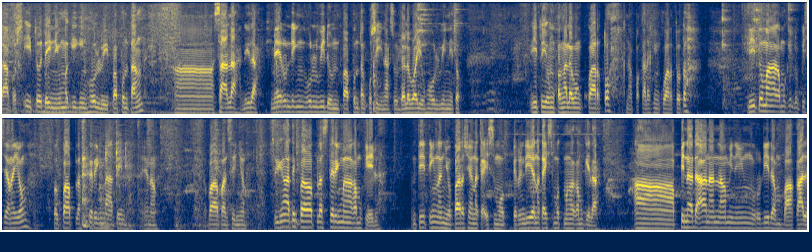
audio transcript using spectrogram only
Tapos ito din yung magiging hallway papuntang ah, sala nila. Meron ding hallway doon papuntang kusina. So dalawa yung hallway nito. Ito yung pangalawang kwarto. Napakalaking kwarto to. Dito mga kamukil, umpisa na yung pagpa-plastering natin. Ayan o. Napapansin nyo. So yung ating pa-plastering mga kamukil, kung titingnan nyo, para siyang naka-smooth. Pero hindi yan naka-smooth mga kamukil ah. Ah, pinadaanan namin yung rudidang bakal.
